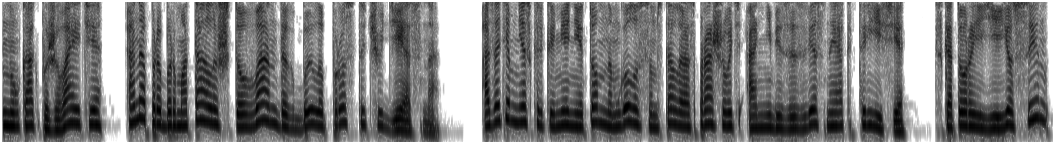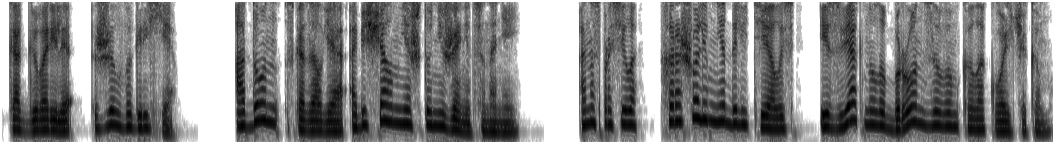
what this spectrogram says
«Ну как поживаете?» она пробормотала, что в Андах было просто чудесно, а затем несколько менее томным голосом стала расспрашивать о небезызвестной актрисе, с которой ее сын, как говорили, жил во грехе. «Адон, — сказал я, — обещал мне, что не женится на ней. Она спросила, хорошо ли мне долетелось, и звякнула бронзовым колокольчиком.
